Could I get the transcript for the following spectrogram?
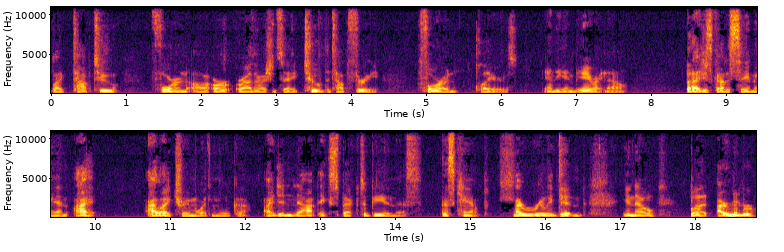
like top two foreign, uh, or rather, I should say, two of the top three foreign players in the NBA right now. But I just gotta say, man, I I like Trae more than Luka. I did not expect to be in this this camp. I really didn't, you know. But I remember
